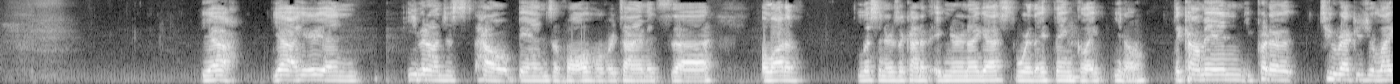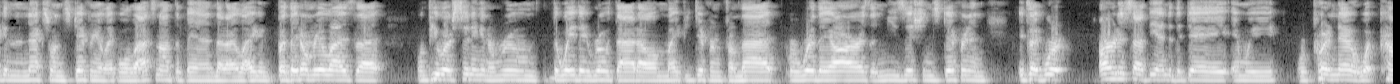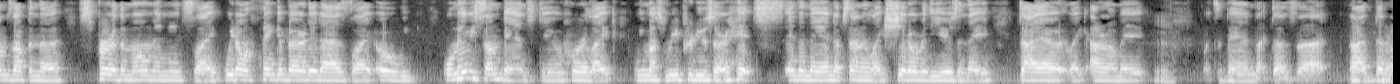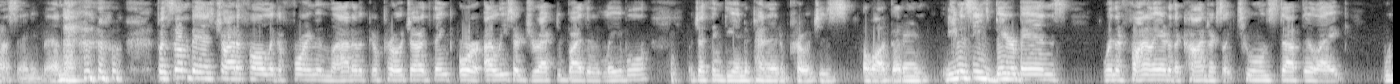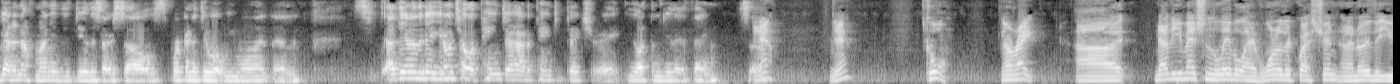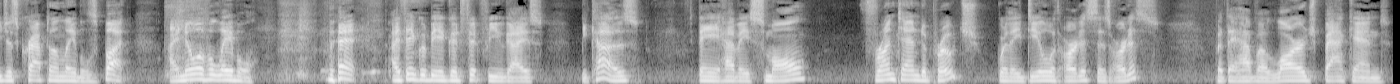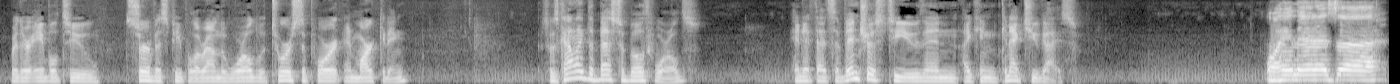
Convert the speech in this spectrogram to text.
Yeah, yeah, I hear you. And even on just how bands evolve over time, it's uh, a lot of listeners are kind of ignorant, I guess, where they think like you know they come in, you put out two records you like, and the next one's different. You're like, well, that's not the band that I like, but they don't realize that. When people are sitting in a room, the way they wrote that album might be different from that, or where they are as a musician's different. And it's like we're artists at the end of the day, and we we're putting out what comes up in the spur of the moment. And it's like we don't think about it as like, oh, we well, maybe some bands do who are like, we must reproduce our hits, and then they end up sounding like shit over the years, and they die out. Like I don't know, maybe Yeah. What's a band that does that? I better not say any band. but some bands try to follow like a formulaic approach, I would think, or at least are directed by their label, which I think the independent approach is a lot better. And it even seems bigger bands when they're finally out of the contracts, like Tool and stuff, they're like, we got enough money to do this ourselves. We're gonna do what we want, and at the end of the day, you don't tell a painter how to paint a picture, right? You let them do their thing. So. Yeah. Yeah. Cool. All right. Uh, now that you mentioned the label, I have one other question, and I know that you just crapped on labels, but I know of a label that I think would be a good fit for you guys because they have a small front end approach where they deal with artists as artists, but they have a large back end where they're able to service people around the world with tour support and marketing. So it's kind of like the best of both worlds. And if that's of interest to you, then I can connect you guys. Well, hey man, as uh,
